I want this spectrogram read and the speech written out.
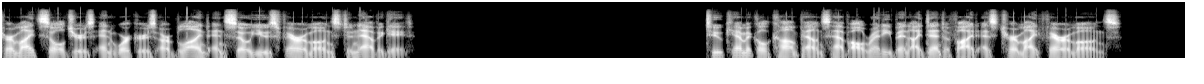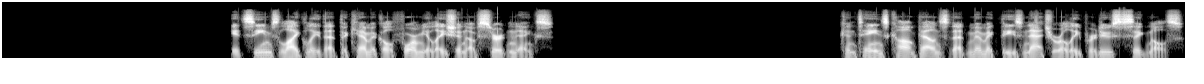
Termite soldiers and workers are blind and so use pheromones to navigate. Two chemical compounds have already been identified as termite pheromones. It seems likely that the chemical formulation of certain inks contains compounds that mimic these naturally produced signals.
